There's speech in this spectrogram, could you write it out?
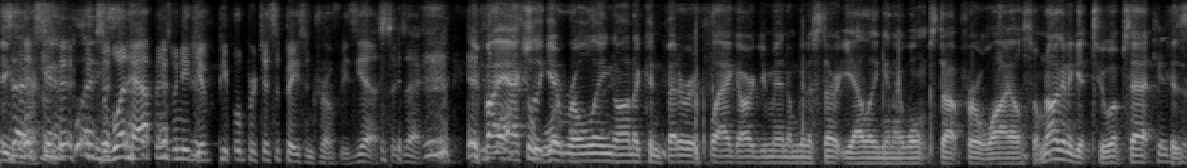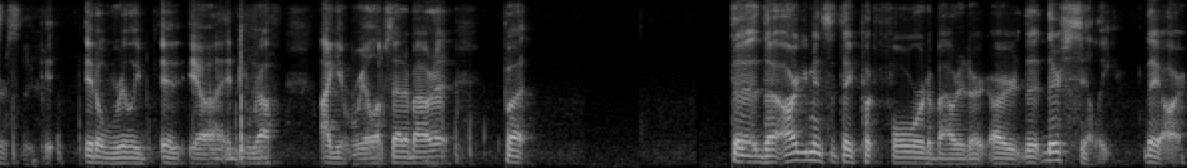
Exactly. Second place. So what happens when you give people participation trophies? Yes, exactly. If I actually get rolling on a Confederate flag argument, I'm going to start yelling and I won't stop for a while. So I'm not going to get too upset because it, it'll really, it, yeah, it'd be rough. I get real upset about it. But the the arguments that they put forward about it are, are they're silly. They are.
